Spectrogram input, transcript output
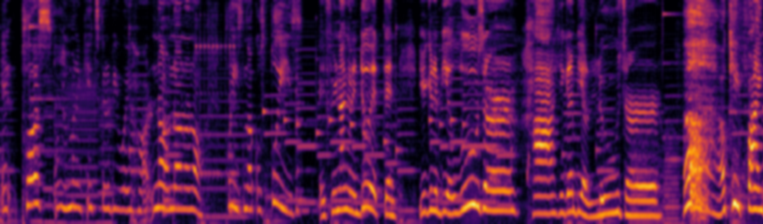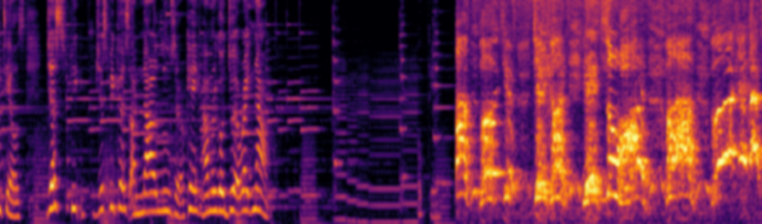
And plus, I'm gonna, it's gonna be way hot. No, no, no, no. Please, Knuckles, please. If you're not gonna do it, then you're gonna be a loser. Ha, you're gonna be a loser. Ah, okay, fine, Tails. Just, be, just because I'm not a loser, okay? I'm gonna go do it right now. Ah, oh, dear, dear God, it's so hot! Ah, oh, dear God,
